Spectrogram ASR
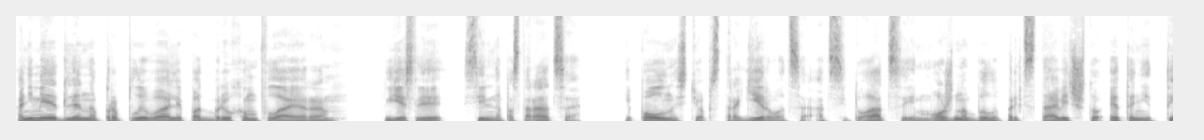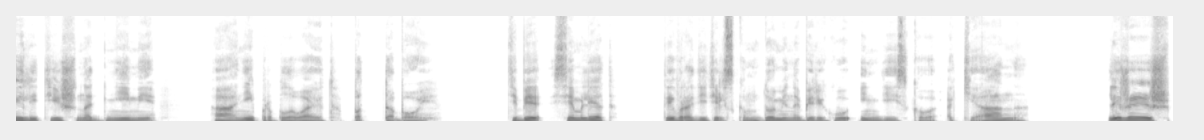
Они медленно проплывали под брюхом флайера. Если сильно постараться и полностью абстрагироваться от ситуации, можно было представить, что это не ты летишь над ними, а они проплывают под тобой. Тебе семь лет, ты в родительском доме на берегу Индийского океана, лежишь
